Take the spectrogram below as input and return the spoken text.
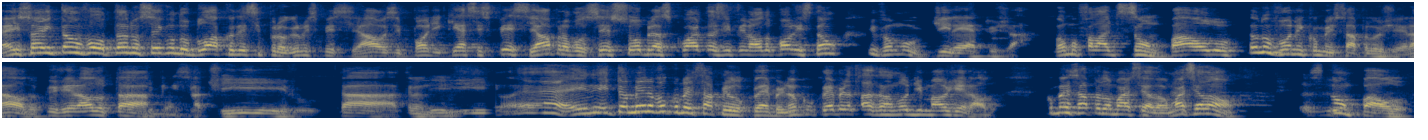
É isso aí, então, voltando ao segundo bloco desse programa especial, esse podcast especial para você sobre as quartas de final do Paulistão. E vamos direto já. Vamos falar de São Paulo. Eu não vou nem começar pelo Geraldo, porque o Geraldo tá pensativo, tá tranquilo. É, e, e, também não vou começar pelo Kleber, não, porque o Kleber tá falando de mal o Geraldo. Começar pelo Marcelão. Marcelão, São Paulo.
